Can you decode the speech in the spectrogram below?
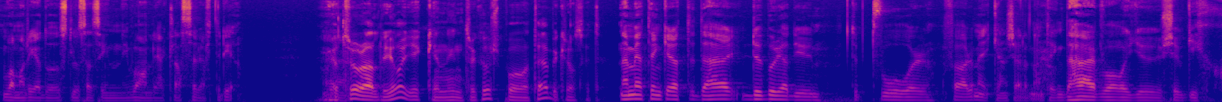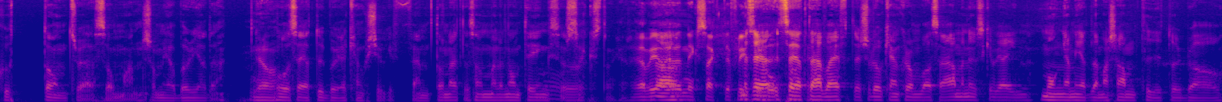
var man redo att slussas in i vanliga klasser efter det. Jag tror aldrig jag gick en introkurs på Täby Crossfit. Nej men jag tänker att det här, du började ju typ två år före mig kanske eller någonting. Det här var ju 2017 tror jag, sommaren som jag började. Ja, Och säg att du började kanske 2015 lät det som eller någonting. Så. 16 kanske. Jag vet Ja. inte exakt, det Men säg, säg att det här var efter, så då kanske de var så här, ja men nu ska vi ha in många medlemmar samtidigt, då är det bra att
